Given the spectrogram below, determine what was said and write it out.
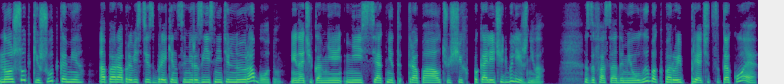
Но шутки шутками, а пора провести с брекинцами разъяснительную работу, иначе ко мне не иссякнет тропа алчущих покалечить ближнего. За фасадами улыбок порой прячется такое,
